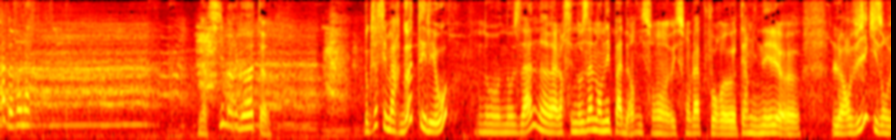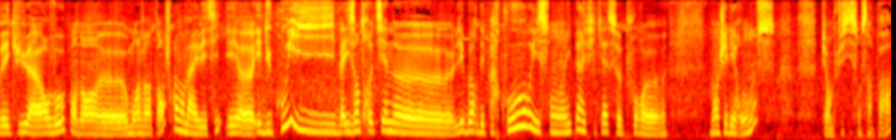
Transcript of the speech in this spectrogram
Ah bah voilà. Donc ça c'est Margot et Léo, nos, nos ânes. Alors c'est nos ânes en EHPAD. hein. Ils sont ils sont là pour euh, terminer euh, leur vie qu'ils ont vécu à Orvaux pendant euh, au moins 20 ans, je crois, avant d'arriver ici. Et, du coup ils bah, entretiennent les bords des parcours. Ils sont hyper efficaces pour manger les ronces. Puis en plus ils sont sympas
